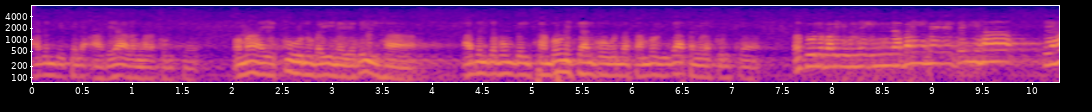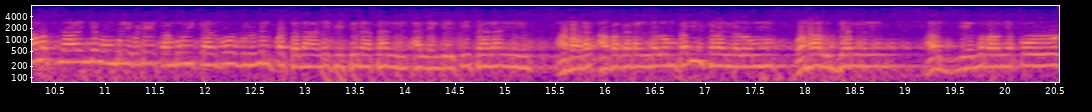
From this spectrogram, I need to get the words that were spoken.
അതിന്റെ ചില അടയാളങ്ങളെക്കുറിച്ച്. ഒമായൂനുബൈനയദൈഹ അതിന്റെ മുമ്പിൽ സംഭവിക്കാൻ പോകുന്ന സംഭവ വികാസങ്ങളെക്കുറിച്ച്. റസൂൽ പറയുന്നു ഇന്ന ബൈനയദൈഹ ഖിയാമത്ത് നാളിന്റെ മുമ്പിൽ ഇവിടെ സംഭവിക്കാൻ പോകുന്നതിൽപ്പെട്ടതാണ് ഫിത്തിനതൻ അല്ലെങ്കിൽ അപട അപകടങ്ങളും പരീക്ഷണങ്ങളും. വഹർജൻ ഹർജ് എന്ന് പറഞ്ഞപ്പോൾ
